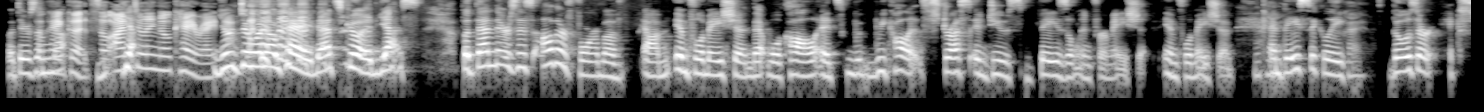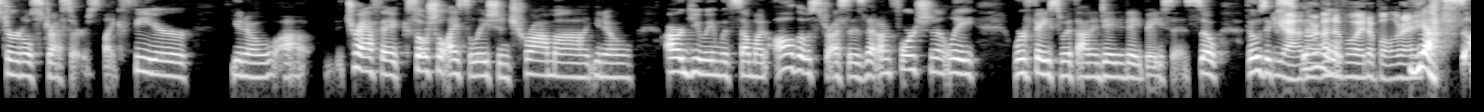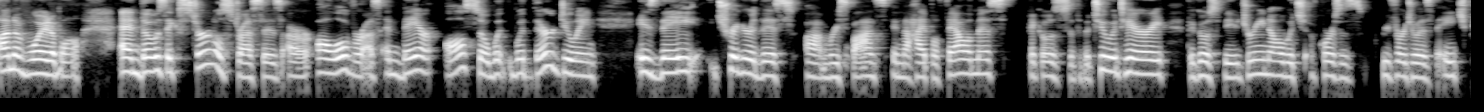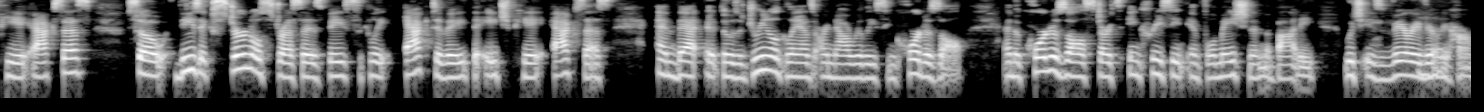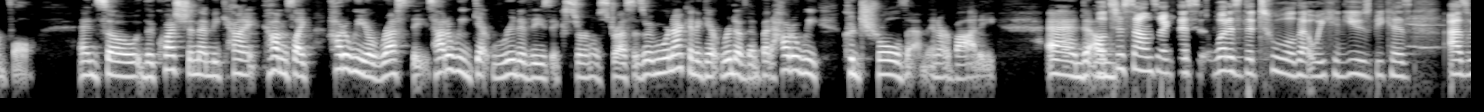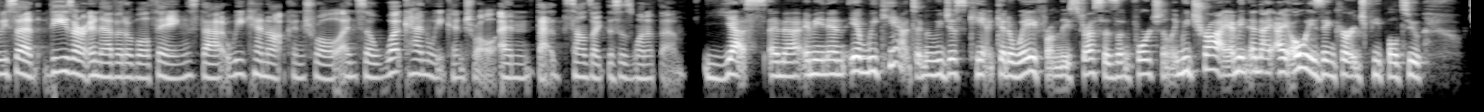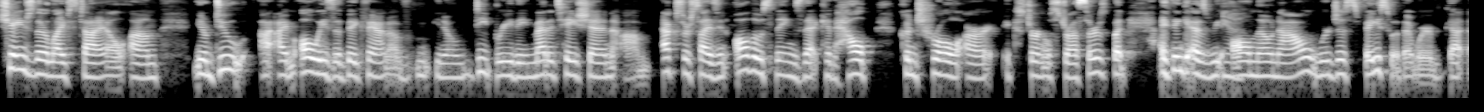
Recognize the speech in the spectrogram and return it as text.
But there's okay, enough, good. So I'm yeah, doing okay, right? You're doing okay. That's good. Yes. But then there's this other form of um, inflammation that we'll call it's we call it stress-induced basal inflammation. Inflammation, okay. and basically okay. those are external stressors like fear, you know, uh, traffic, social isolation, trauma, you know, arguing with someone, all those stresses that unfortunately we're faced with on a day-to-day basis. So those external, yeah, they're unavoidable, right? Yes, unavoidable. And those external stresses are all over us, and they are also what what they're doing is they trigger this um, response in the hypothalamus that goes to the pituitary, that goes to the adrenal, which of course is referred to as the HPA axis. So these external stresses basically activate the HPA axis, and that uh, those adrenal glands are now releasing cortisol and the cortisol starts increasing inflammation in the body, which is very, very mm-hmm. harmful. And so the question then becomes like, how do we arrest these? How do we get rid of these external stresses? I mean, we're not going to get rid of them, but how do we control them in our body? And um, well, it um just sounds like this. What is the tool that we can use? Because, as we said, these are inevitable things that we cannot control. And so, what can we control? And that sounds like this is one of them. Yes, and uh, I mean, and, and we can't. I mean, we just can't get away from these stresses. Unfortunately, we try. I mean, and I, I always encourage people to change their lifestyle. Um, you know do I, am always a big fan of you know deep breathing meditation um, exercising all those things that could help control our external stressors but i think as we yeah. all know now we're just faced with it we've got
